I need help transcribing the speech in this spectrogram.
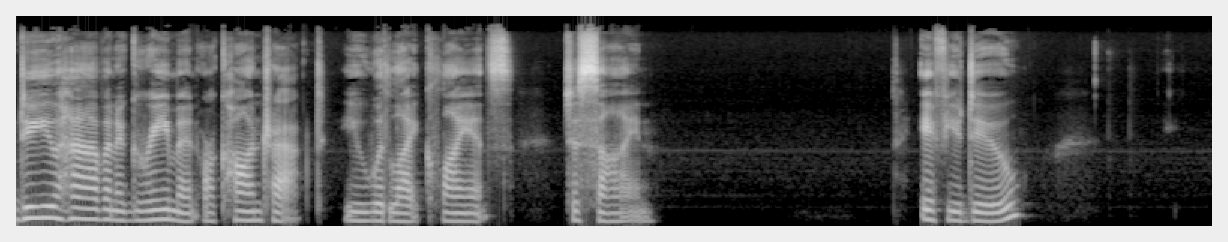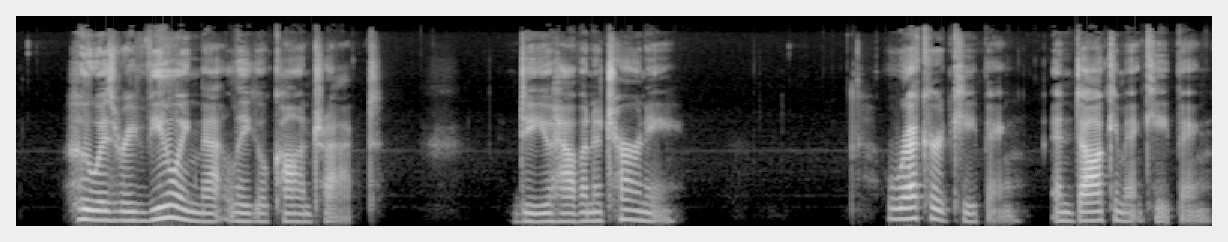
Do you have an agreement or contract you would like clients to sign? If you do, who is reviewing that legal contract? Do you have an attorney? Record keeping and document keeping.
